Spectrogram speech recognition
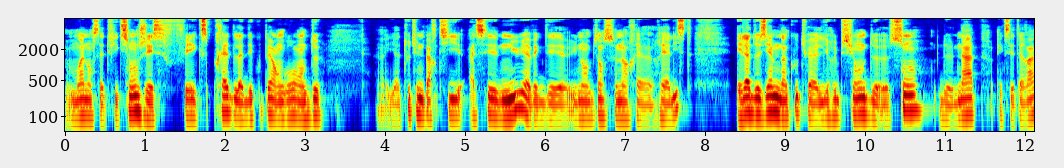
moi, dans cette fiction, j'ai fait exprès de la découper en gros en deux. Euh, il y a toute une partie assez nue avec des, une ambiance sonore réaliste. Et la deuxième, d'un coup, tu as l'irruption de sons, de nappes, etc.,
